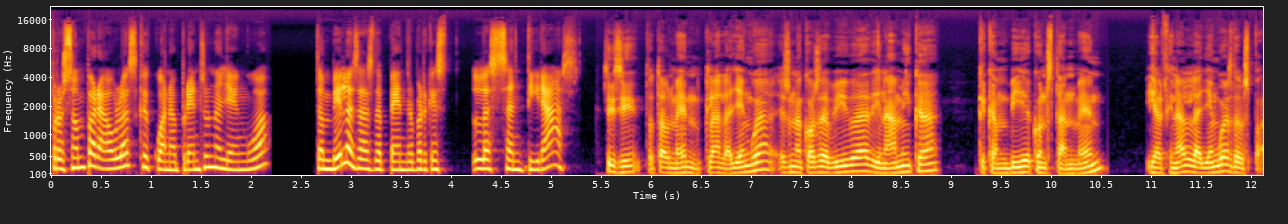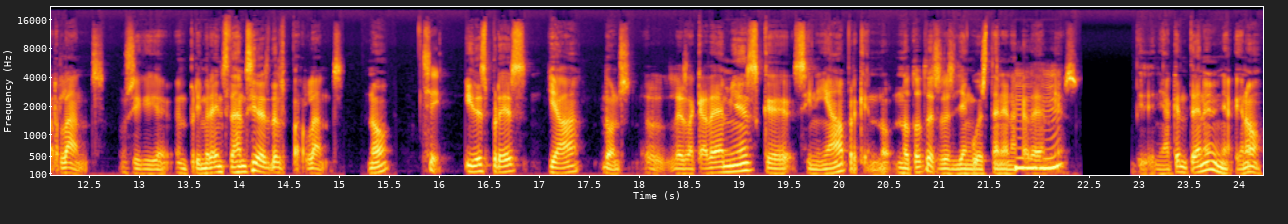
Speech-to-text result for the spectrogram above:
però són paraules que quan aprens una llengua també les has d'aprendre perquè es- les sentiràs. Sí, sí, totalment. Clar, la llengua és una cosa viva, dinàmica, que canvia constantment i al final la llengua és dels parlants. O sigui, en primera instància és dels parlants, no? Sí. I després hi ha doncs, les acadèmies, que si n'hi ha, perquè no, no totes les llengües tenen Mhm. acadèmies. Vull dir, n'hi ha que en tenen i n'hi ha que no.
